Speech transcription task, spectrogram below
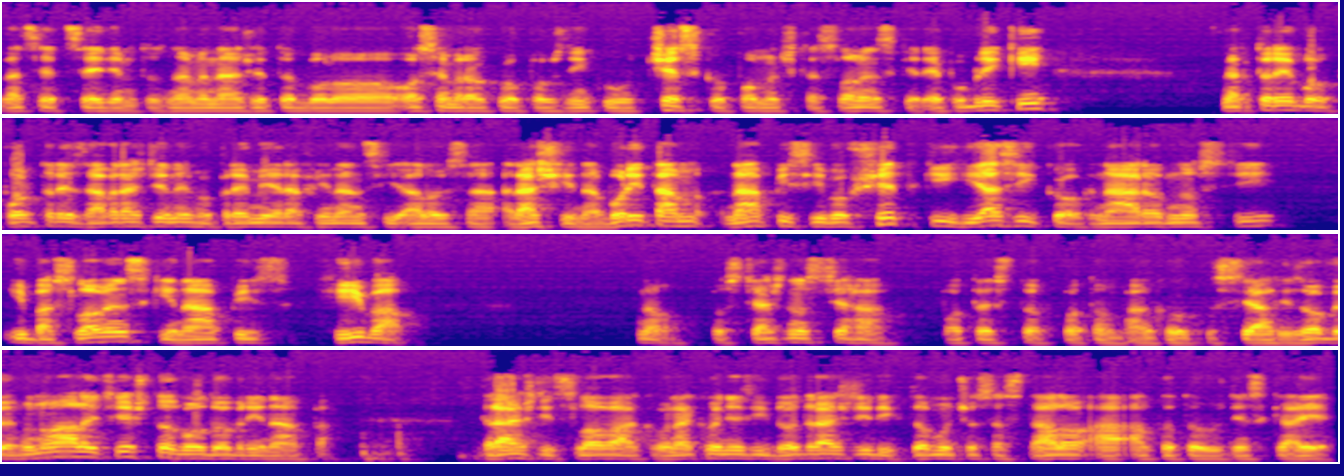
27, to znamená, že to bolo 8 rokov po vzniku Česko-Pomočka Slovenskej republiky, na ktorej bol portrét zavraždeného premiéra financí Aloisa Rašina. Boli tam nápisy vo všetkých jazykoch národností, iba slovenský nápis chýbal. No, po sťažnostiach a po testoch potom bankovku stiahli z obehu, no ale tiež to bol dobrý nápad. Draždiť Slovákov. Nakoniec ich dodraždili k tomu, čo sa stalo a ako to už dneska je.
